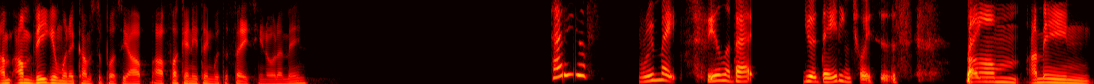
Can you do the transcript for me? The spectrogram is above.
I'm I'm vegan when it comes to pussy. I'll I'll fuck anything with the face, you know what I mean? how do your roommates feel about your dating choices? Like, um, I mean,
